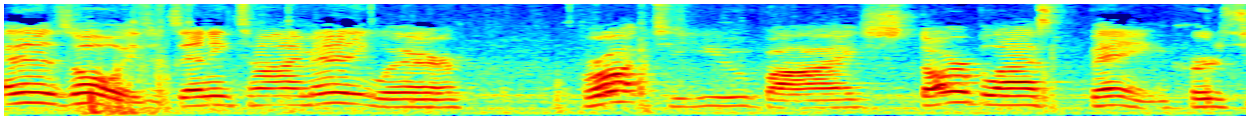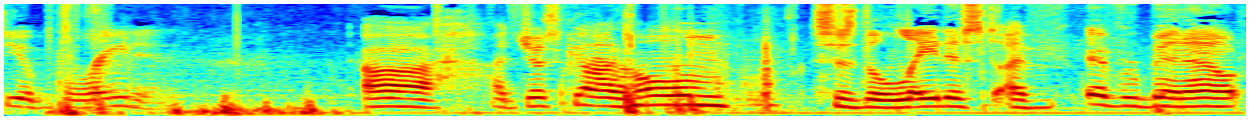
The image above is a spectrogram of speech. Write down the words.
And as always, it's anytime, anywhere. Brought to you by Star Blast Bang, courtesy of Braden. Uh, I just got home. This is the latest I've ever been out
